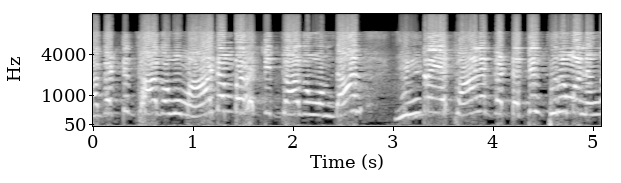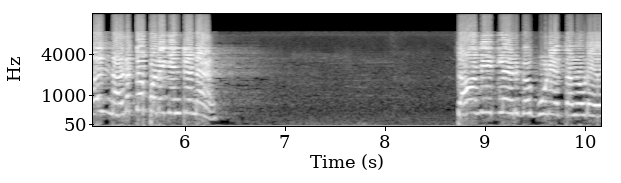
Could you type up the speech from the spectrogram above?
பகட்டுக்காகவும் ஆடம்பரத்திற்காகவும் தான் இன்றைய காலகட்டத்தில் திருமணங்கள் நடத்தப்படுகின்றன. தான் வீட்டுல இருக்கக்கூடிய தன்னுடைய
